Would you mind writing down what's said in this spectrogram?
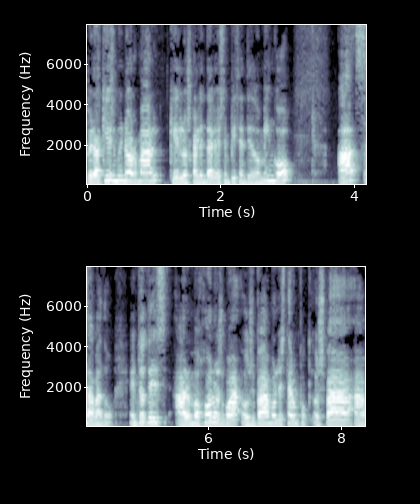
Pero aquí es muy normal que los calendarios empiecen de domingo a sábado. Entonces, a lo mejor os va, os va a molestar un poco, os va a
